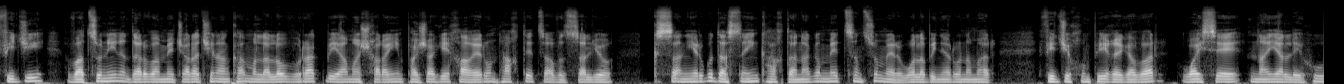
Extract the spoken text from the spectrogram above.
Fiji, 69 դարվա մեջ առաջին անգամ մլալով ռագբի համաշխարհային փաշակի խաղերուն հաղթեց ավսալյո 22-15 հաղթանակը մեծ ցնցում էր Վոլաբիներուն համար Ֆիջի խումբի ղեկավար Վայսե Նայալեհու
